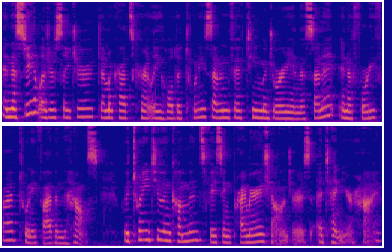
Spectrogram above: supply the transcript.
In the state legislature, Democrats currently hold a 27 15 majority in the Senate and a 45 25 in the House, with 22 incumbents facing primary challengers, a 10 year high.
